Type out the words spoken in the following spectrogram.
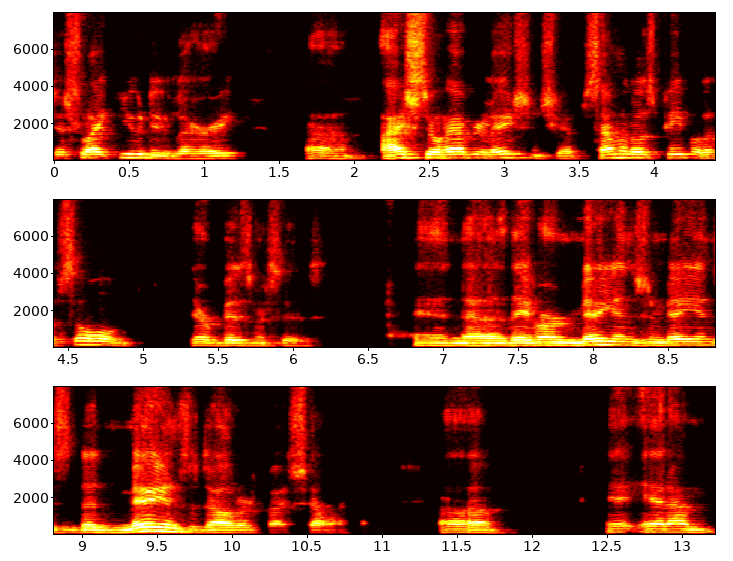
just like you do, Larry. Uh, I still have relationships. Some of those people have sold their businesses, and uh, they've earned millions and millions and then millions of dollars by selling them. Uh, and, and I'm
